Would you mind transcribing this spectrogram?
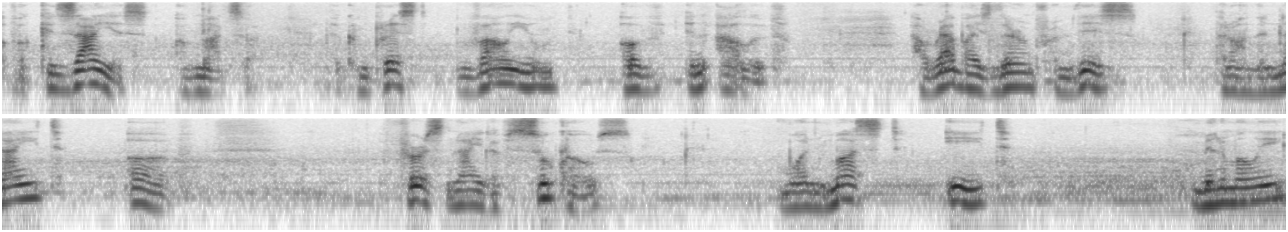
of a kazayas of matzah, the compressed volume of an olive. Our rabbis learned from this that on the night of first night of Sukkos, one must eat minimally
